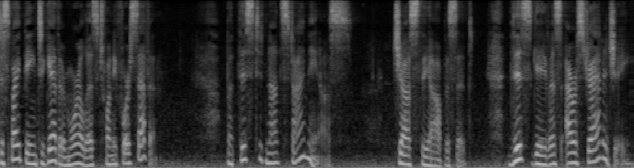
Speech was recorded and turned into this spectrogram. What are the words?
despite being together more or less 24 7. But this did not stymie us. Just the opposite. This gave us our strategy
